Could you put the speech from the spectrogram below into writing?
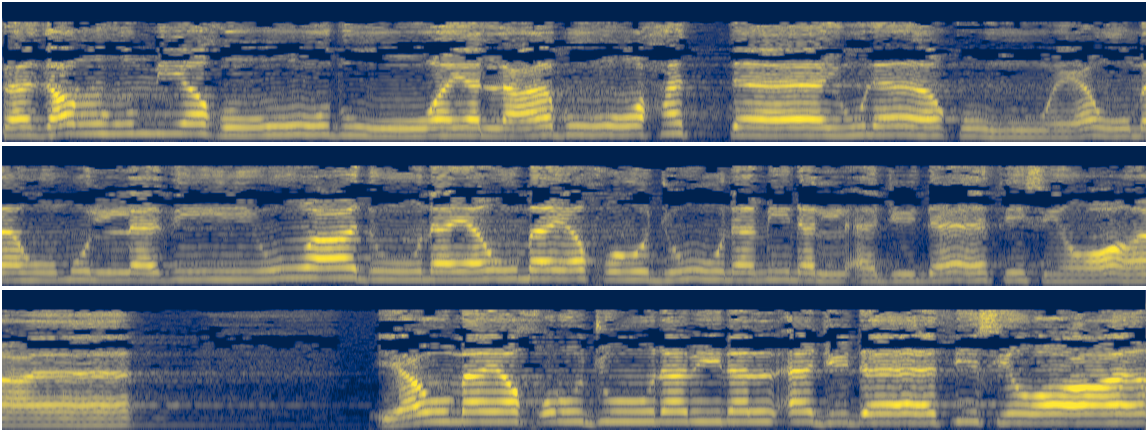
فذرهم يخوضوا ويلعبوا حتى يلاقوا يومهم الذي يوعدون يوم يخرجون من الأجداث سراعاً. يوم يخرجون من الأجداث سراعا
